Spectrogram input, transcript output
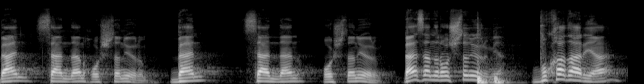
ben senden hoşlanıyorum. Ben senden hoşlanıyorum. Ben senden hoşlanıyorum ya. Bu kadar ya.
